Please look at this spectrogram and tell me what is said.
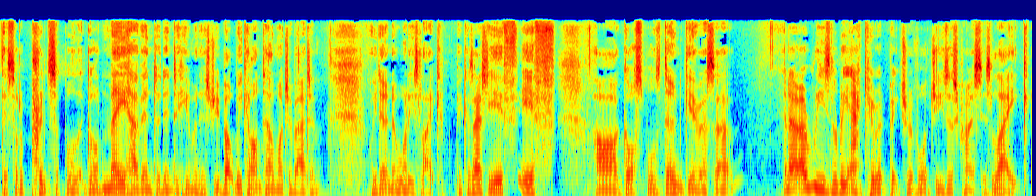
this sort of principle that God may have entered into human history, but we can't tell much about him. We don't know what he's like. Because actually, if, if our gospels don't give us a, you know, a reasonably accurate picture of what Jesus Christ is like,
